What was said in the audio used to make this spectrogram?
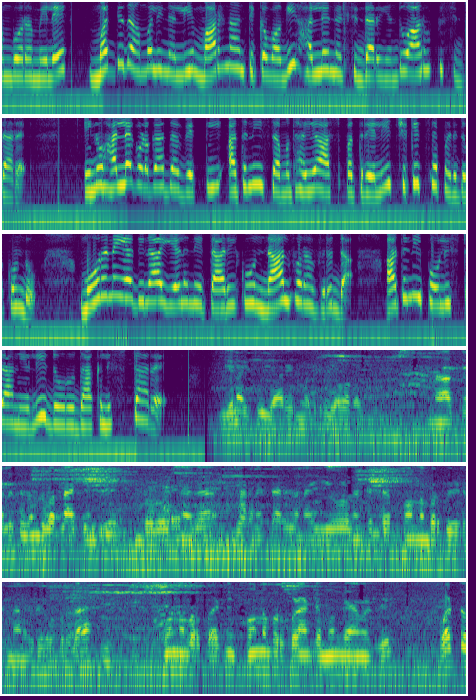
ಎಂಬುವರ ಮೇಲೆ ಮದ್ಯದ ಅಮಲಿನಲ್ಲಿ ಮಾರಣಾಂತಿಕವಾಗಿ ಹಲ್ಲೆ ನಡೆಸಿದ್ದಾರೆ ಎಂದು ಆರೋಪಿಸಿದ್ದಾರೆ. ಇನ್ನು ಹಲ್ಲೆಗೊಳಗಾದ ವ್ಯಕ್ತಿ ಅಥಣಿ ಸಮುದಾಯ ಆಸ್ಪತ್ರೆಯಲ್ಲಿ ಚಿಕಿತ್ಸೆ ಪಡೆದುಕೊಂಡು ಮೂರನೆಯ ದಿನ ಏಳನೇ ತಾರೀಕು ನಾಲ್ವರ ವಿರುದ್ಧ ಅಥಣಿ ಪೊಲೀಸ್ ಠಾಣೆಯಲ್ಲಿ ದೂರು ದಾಖಲಿಸುತ್ತಾರೆ. ಏನಾಯಿತು, ಯಾರೇನು ಮಾಡಿದ್ರು, ಯಾವಾಗ ಆಯ್ತು? ನಾ ಕೆಲಸದಿಂದ ಬರ್ಲಾಕೇನ್ರಿ ರೀ? ಬರೋದ್ರಾಗ ಎರಡನೇ ತಾರೀಕು ಏಳು ಗಂಟೆಗೆ ಫೋನ್ ನಂಬರ್ ಬಿಡ್ರಿ ನಾನು ರೀ ಒಬ್ರದ. ಫೋನ್ ನಂಬರ್ ಕೊಟ್ಟು ಫೋನ್ ನಂಬರ್ ಕೊಡಂಟ್ಲೆ ಮುಂದೆ ಏನು ಮಾಡಿರಿ? ಒಟ್ಟು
